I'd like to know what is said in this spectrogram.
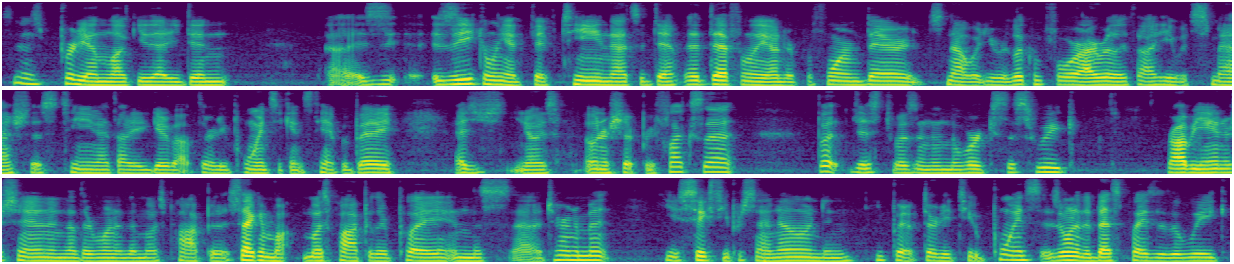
So it was pretty unlucky that he didn't. Uh, Zeke only had 15. That's a def- that definitely underperformed there. It's not what you were looking for. I really thought he would smash this team. I thought he'd get about 30 points against Tampa Bay, as you know his ownership reflects that, but just wasn't in the works this week. Robbie Anderson, another one of the most popular, second most popular play in this uh, tournament. He was 60% owned and he put up 32 points. It was one of the best plays of the week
